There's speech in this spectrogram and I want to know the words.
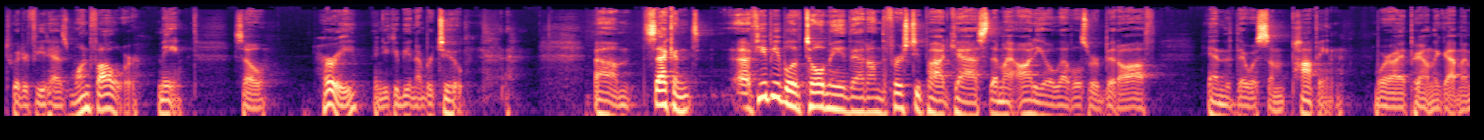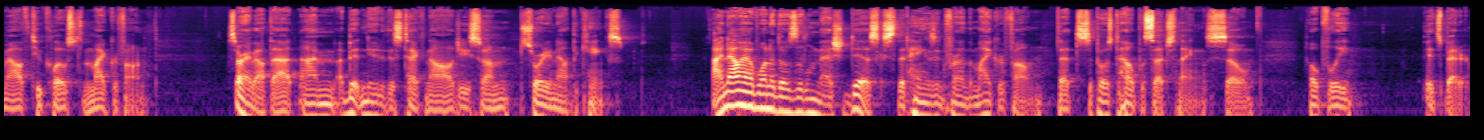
Twitter feed has one follower, me. So, hurry, and you could be number two. um, second, a few people have told me that on the first two podcasts that my audio levels were a bit off and that there was some popping where I apparently got my mouth too close to the microphone. Sorry about that. I'm a bit new to this technology, so I'm sorting out the kinks. I now have one of those little mesh discs that hangs in front of the microphone that's supposed to help with such things, so hopefully it's better.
